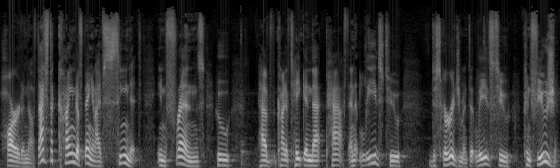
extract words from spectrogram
hard enough. That's the kind of thing, and I've seen it in friends who have kind of taken that path, and it leads to discouragement, it leads to confusion.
